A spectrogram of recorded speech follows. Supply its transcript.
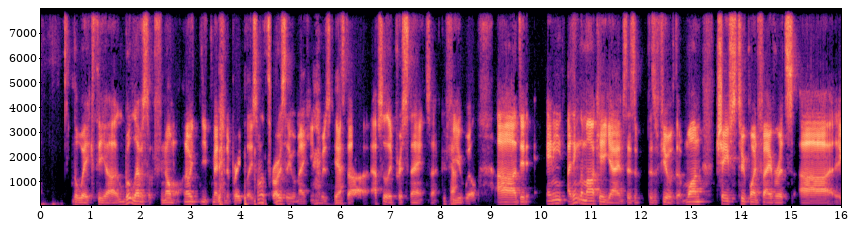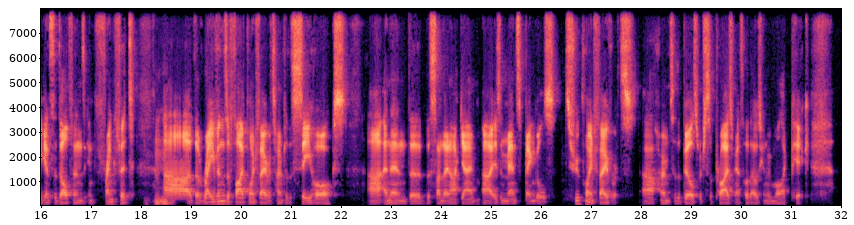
the week. The uh, Will Levis looked phenomenal. I know you mentioned it briefly. Some of the throws that he was making was Yeah. just uh, absolutely pristine. So good for Yeah. you, Will. Uh, did any? I think the marquee games. There's a there's a few of them. One Chiefs two point favorites uh, against the Dolphins in Frankfurt. Mhm. Uh, the Ravens are five point favorites home to the Seahawks. Uh, and then the the Sunday night game uh, is immense. Bengals two point favorites uh, home to the Bills, which surprised me. I thought that was going to be more like pick.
